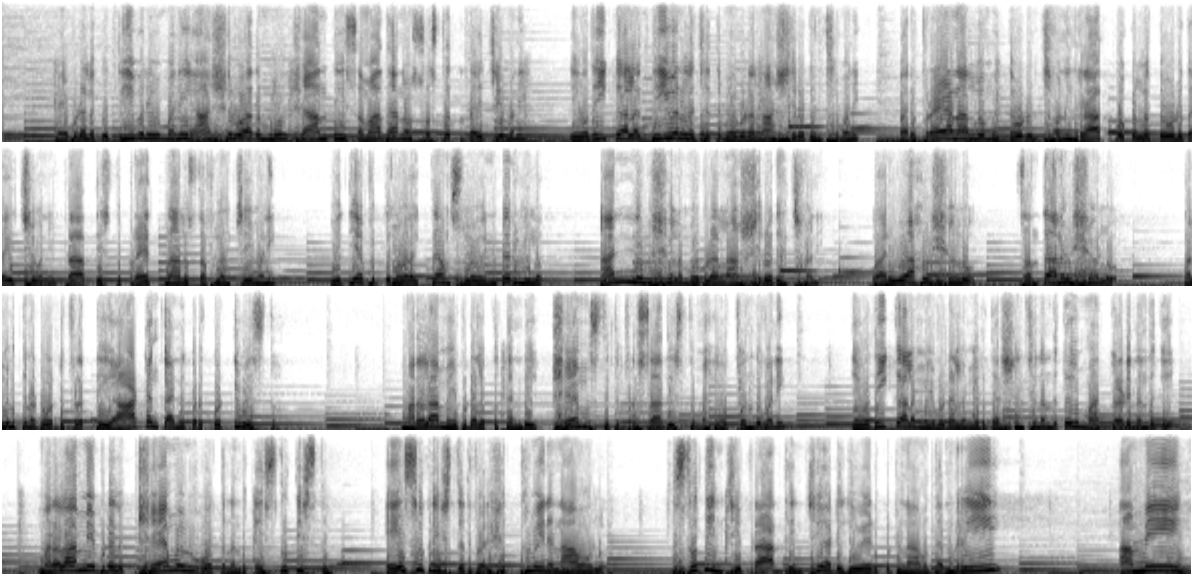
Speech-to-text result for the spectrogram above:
మీ బిడ్డలకు దీవెనివ్వమని ఆశీర్వాదములు శాంతి సమాధానం స్వస్థత దయచేయమని ఈ ఉదయకాల దీవెనల చేత మీ బిడ్డలను ఆశీర్వదించమని వారి ప్రయాణాల్లో మీ తోడించమని రాకపోకల్లో తోడు దయచేయమని ప్రార్థిస్తూ ప్రయత్నాలు సఫలం చేయమని విద్యాబుద్ధుల్లో ఎగ్జామ్స్లో ఇంటర్వ్యూలో అన్ని విషయాల్లో మీ బిడ్డలను ఆశీర్వదించమని వారి వివాహ విషయంలో సంతాన విషయంలో కలుగుతున్నటువంటి ప్రతి ఆటంకాన్ని కూడా కొట్టివేస్తూ మరలా మీ బిడ్డలకు తండ్రి క్షేమస్థితి ప్రసాదిస్తూ మహిమ పొందుమని ఈ ఉదయకాలం మీ బిడ్డలను మీరు దర్శించినందుకై మాట్లాడినందుకై మరలా మీ బిడ్డలు క్షేమం ఇవ్వబోతున్నందుకై స్థుతిస్తూ యేసుక్రీస్తు పరిశుద్ధమైన నామములు స్తుతించి ప్రార్థించి అడిగి వేడుకుంటున్నాము తండ్రి. ఆమేన్.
